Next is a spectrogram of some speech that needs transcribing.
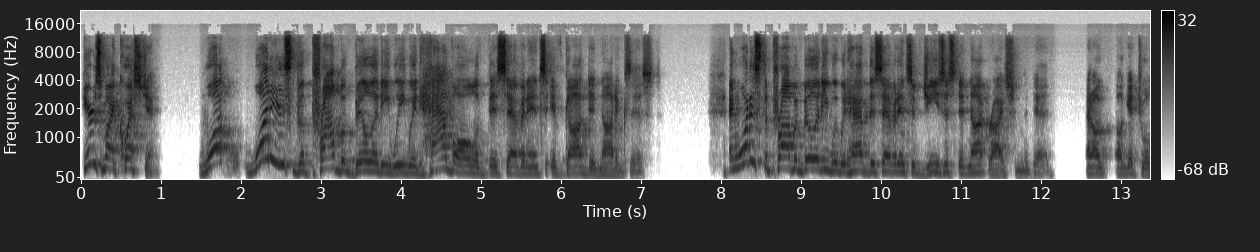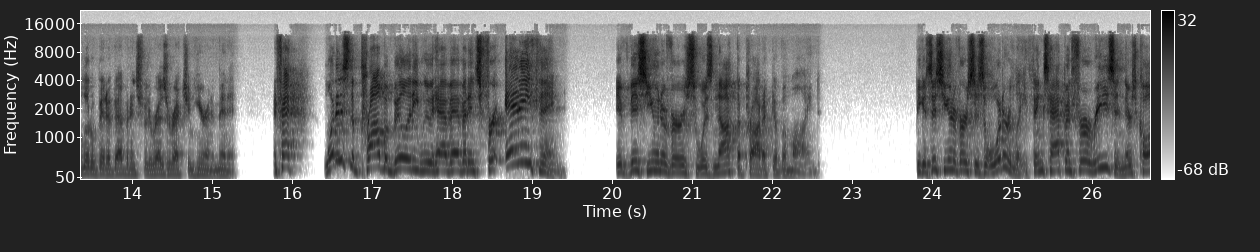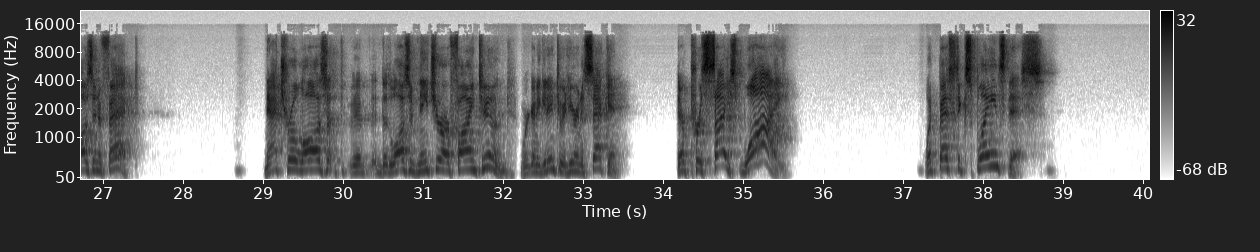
Here's my question. What, what is the probability we would have all of this evidence if God did not exist? And what is the probability we would have this evidence if Jesus did not rise from the dead? And I'll, I'll get to a little bit of evidence for the resurrection here in a minute. In fact, what is the probability we would have evidence for anything if this universe was not the product of a mind? Because this universe is orderly, things happen for a reason, there's cause and effect. Natural laws, uh, the laws of nature are fine tuned. We're going to get into it here in a second. They're precise. Why? What best explains this?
